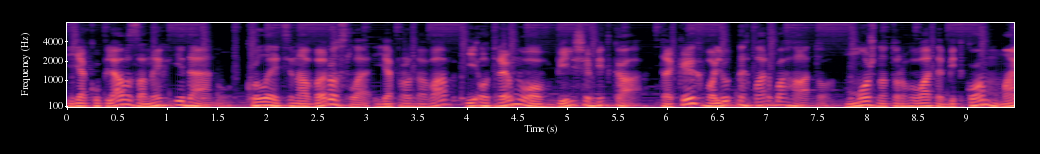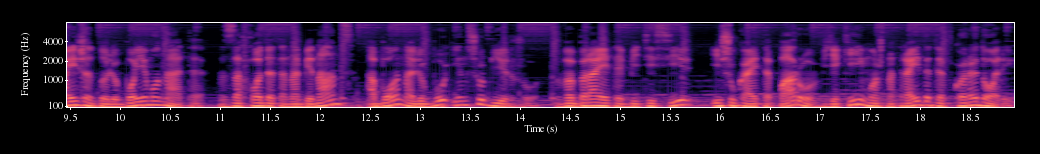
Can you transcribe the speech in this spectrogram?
я купляв за них ідену. Коли ціна виросла, я продавав і отримував більше бітка. Таких валютних пар багато. Можна торгувати бітком майже до любої монети. Заходите на Binance або на любу іншу біржу. Вибираєте BTC і шукаєте пару, в якій можна трейдити в коридорі.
